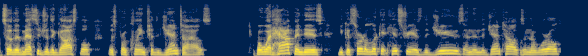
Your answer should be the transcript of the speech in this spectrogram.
So the message of the gospel was proclaimed to the Gentiles. But what happened is you could sort of look at history as the Jews and then the Gentiles in the world.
